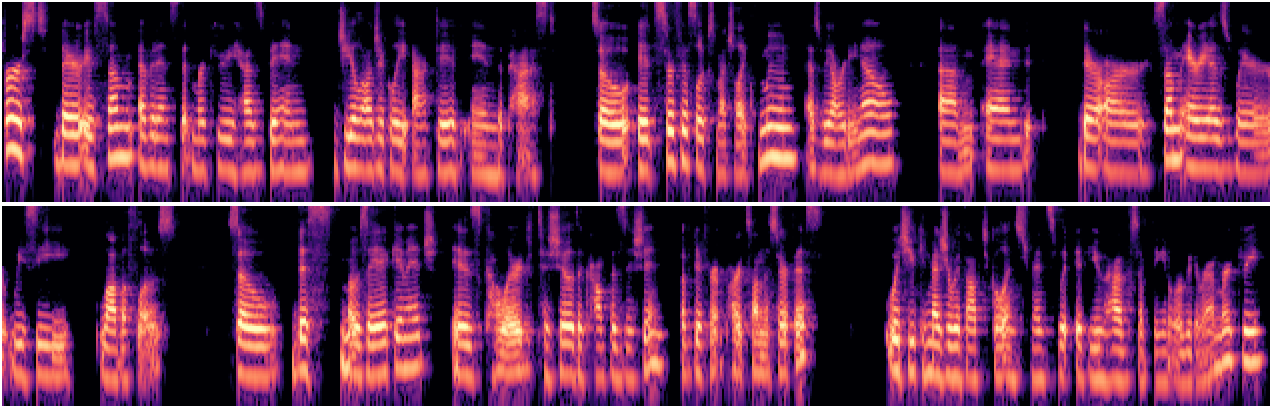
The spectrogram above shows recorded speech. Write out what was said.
First, there is some evidence that Mercury has been geologically active in the past. So its surface looks much like the moon, as we already know. Um, and there are some areas where we see lava flows. So this mosaic image is colored to show the composition of different parts on the surface, which you can measure with optical instruments if you have something in orbit around Mercury.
